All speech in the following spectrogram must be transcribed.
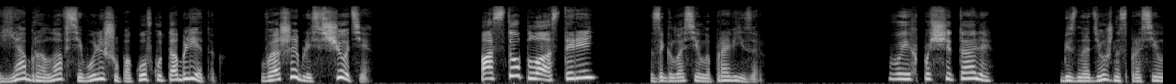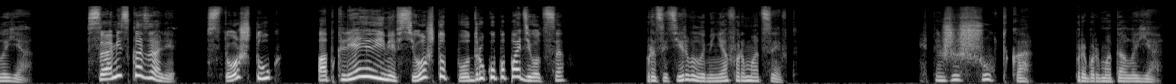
«Я брала всего лишь упаковку таблеток. Вы ошиблись в счете. «А сто пластырей?» — заголосила провизор. «Вы их посчитали?» — безнадежно спросила я. «Сами сказали. Сто штук. Обклею ими все, что под руку попадется», — процитировала меня фармацевт. «Это же шутка», — пробормотала я.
